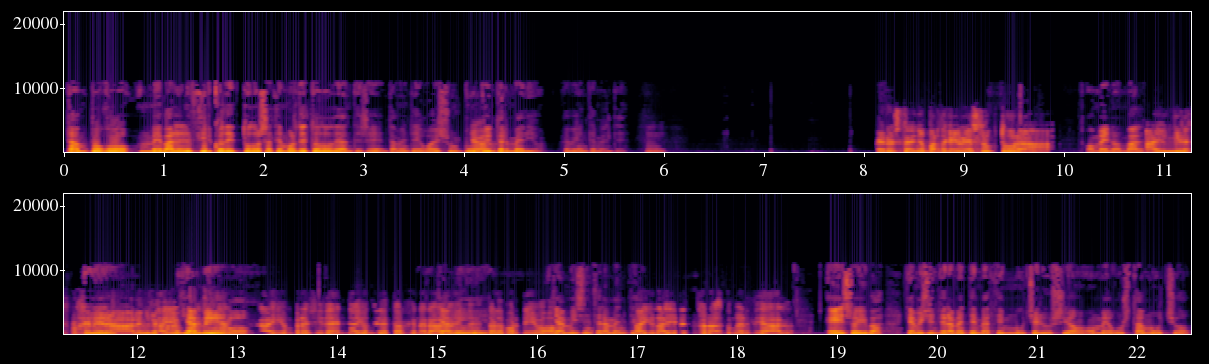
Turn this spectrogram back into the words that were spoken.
tampoco me vale el circo de todos hacemos de todo de antes, ¿eh? También te digo, es un punto Ya. intermedio, evidentemente. Pero este año parece que hay una estructura. O menos mal. Hay un director general, un director Hay un, Y a mí- deportivo. hay un presidente, hay un director general, hay un director deportivo, Y a mí, sinceramente, hay una directora comercial. eso iba. Y a mí, sinceramente, me hace mucha ilusión o me gusta mucho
